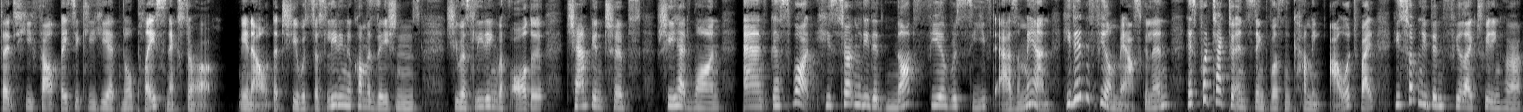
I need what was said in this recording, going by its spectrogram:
that he felt basically he had no place next to her. You know, that she was just leading the conversations. She was leading with all the championships she had won. And guess what? He certainly did not feel received as a man. He didn't feel masculine. His protector instinct wasn't coming out, right? He certainly didn't feel like treating her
